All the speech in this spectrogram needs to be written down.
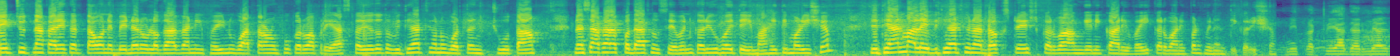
એક જૂથના કાર્યકર્તાઓને બેનરો લગાવવાની ભયનું વાતાવરણ ઊભું કરવા પ્રયાસ કર્યો હતો, તો વિદ્યાર્થીઓનું વર્તન જોતા નશાકારક પદાર્થનું સેવન કર્યું હોય તેવી માહિતી મળી છે. જે ધ્યાનમાં લઈ વિદ્યાર્થીઓના ડ્રગ્સ ટેસ્ટ કરવા અંગેની કાર્યવાહી કરવાની પણ વિનંતી કરી છે. પ્રક્રિયા દરમિયાન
